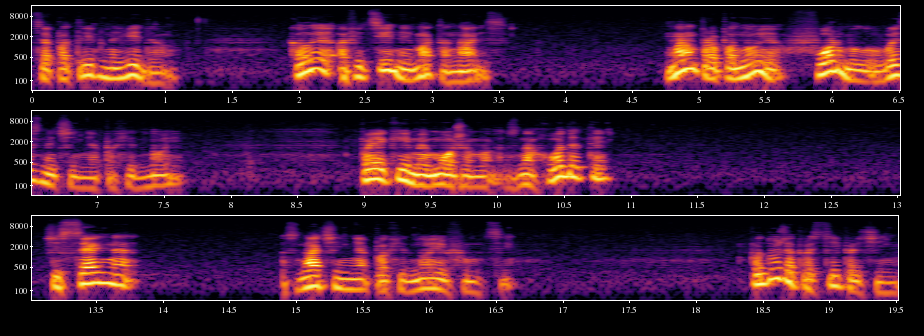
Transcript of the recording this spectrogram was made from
це потрібне відео? Коли офіційний матаналіз нам пропонує формулу визначення похідної, по якій ми можемо знаходити чисельне значення похідної функції. По дуже простій причині.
